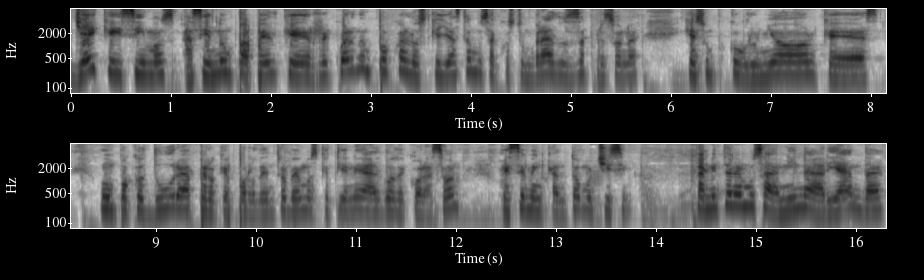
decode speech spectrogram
J.K. Simmons haciendo un papel que recuerda un poco a los que ya estamos acostumbrados, esa persona que es un poco gruñón, que es un poco dura, pero que por dentro vemos que tiene algo de corazón. Ese me encantó muchísimo. También tenemos a Nina Arianda,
